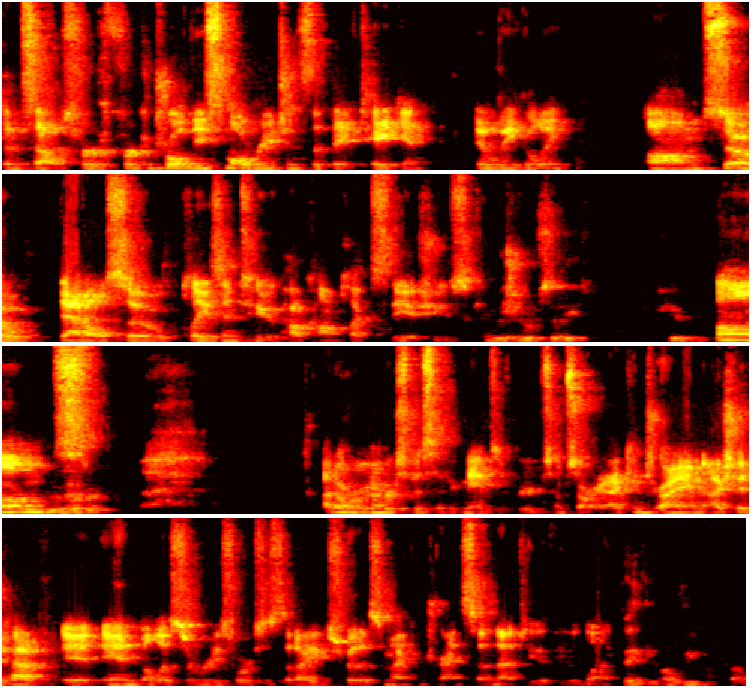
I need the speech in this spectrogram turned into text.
themselves, for, for control of these small regions that they've taken illegally. Um, so that also plays into how complex the issues can Which be. groups are these? If you Um, remember? I don't remember specific names of groups. I'm sorry. I can try and I should have it in the list of resources that I use for this, and I can try and send that to you if you would like. Thank you, I'll leave my card.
